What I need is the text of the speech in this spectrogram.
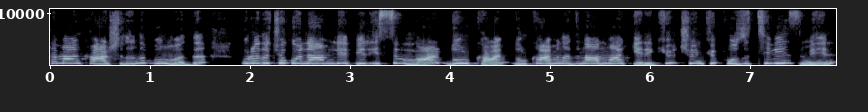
Hemen karşılığını bulmadı. Burada çok önemli bir isim var. Durkheim. Durkheim'in adını anmak gerekiyor. Çünkü pozitivizmin e,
